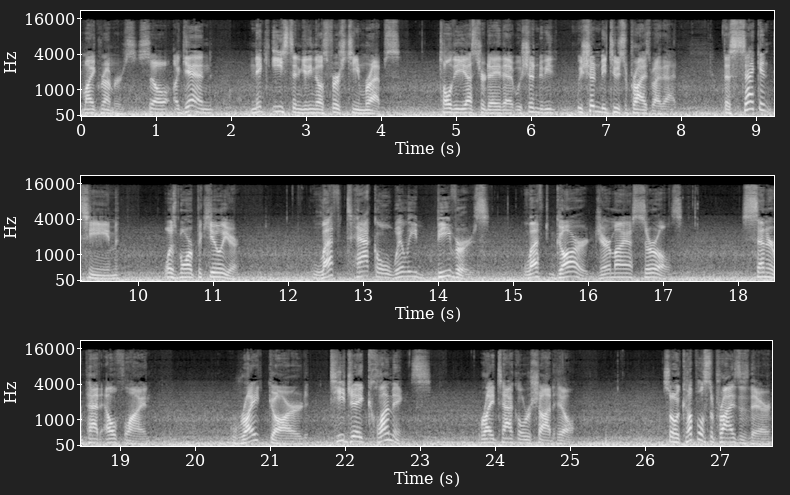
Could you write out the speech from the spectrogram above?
Mike Remmers. So again, Nick Easton getting those first team reps. Told you yesterday that we shouldn't be we shouldn't be too surprised by that. The second team was more peculiar. left tackle Willie Beavers, left guard Jeremiah Sirles, center Pat Elflein, right guard TJ Clemmings, right tackle Rashad Hill. So a couple surprises there.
